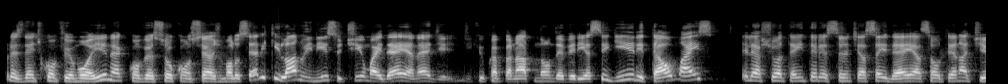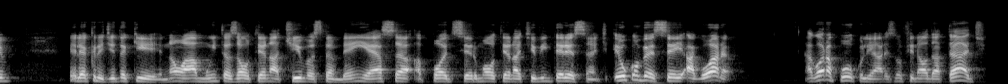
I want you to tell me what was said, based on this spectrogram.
O presidente confirmou aí, né, conversou com o Sérgio Malucelli, que lá no início tinha uma ideia né, de, de que o campeonato não deveria seguir e tal, mas ele achou até interessante essa ideia, essa alternativa ele acredita que não há muitas alternativas também e essa pode ser uma alternativa interessante. Eu conversei agora, agora há pouco, Linhares, no final da tarde,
